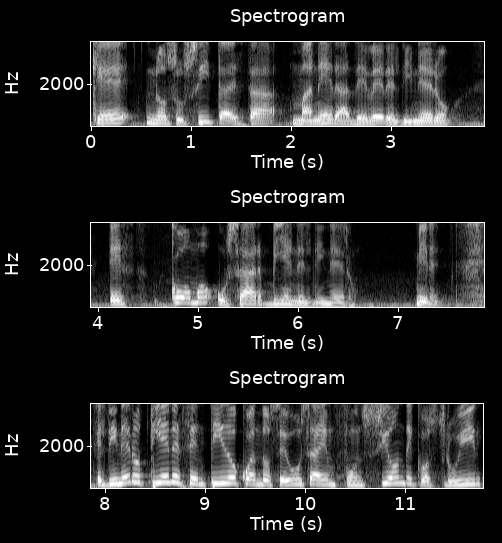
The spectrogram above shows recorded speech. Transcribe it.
que nos suscita esta manera de ver el dinero es cómo usar bien el dinero. Miren, el dinero tiene sentido cuando se usa en función de construir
